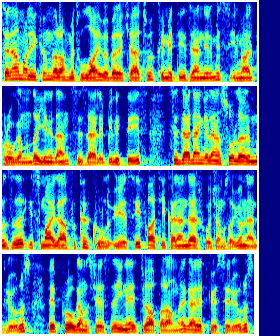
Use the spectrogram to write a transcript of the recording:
Esselamu Aleyküm ve Rahmetullahi ve Berekatuhu. Kıymetli izleyenlerimiz İlmihal programında yeniden sizlerle birlikteyiz. Sizlerden gelen sorularımızı İsmaila Fıkıh Kurulu üyesi Fatih Kalender hocamıza yönlendiriyoruz ve programımız içerisinde yine cevaplar almaya gayret gösteriyoruz.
